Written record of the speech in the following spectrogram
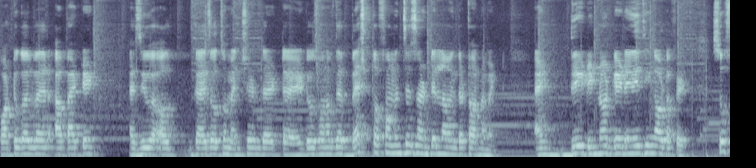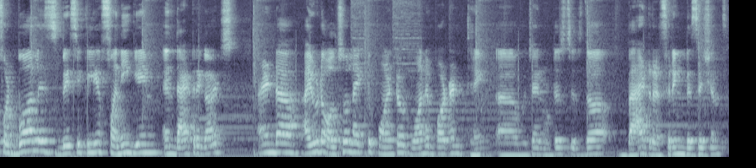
Portugal were up at it. As you all guys also mentioned that uh, it was one of their best performances until now in the tournament and they did not get anything out of it. So football is basically a funny game in that regards. And uh, I would also like to point out one important thing uh, which I noticed is the bad refereeing decisions.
